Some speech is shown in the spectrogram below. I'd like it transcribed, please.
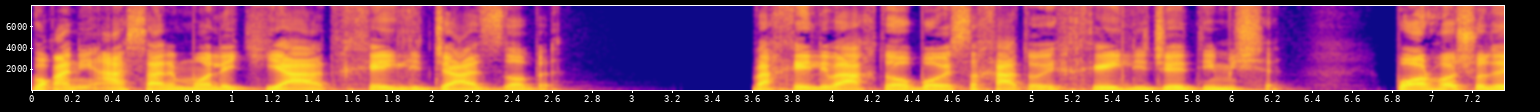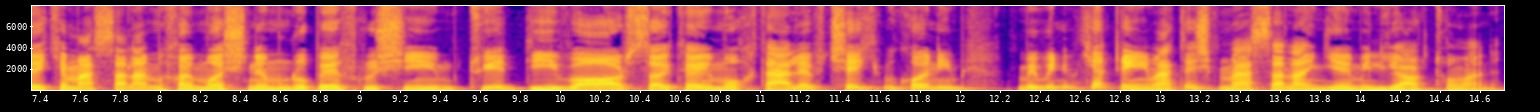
واقعا این اثر مالکیت خیلی جذابه و خیلی وقتا باعث خطای خیلی جدی میشه. بارها شده که مثلا می‌خوایم ماشینمون رو بفروشیم توی دیوار سایت های مختلف چک می‌کنیم می‌بینیم که قیمتش مثلا یه میلیارد تومنه.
